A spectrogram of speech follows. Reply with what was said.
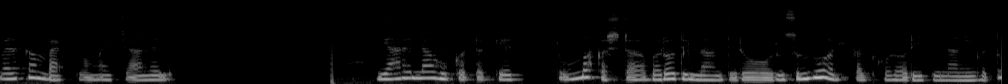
Welcome back to my channel. ಯಾರೆಲ್ಲ ಹೂ ಕಟ್ಟೋಕ್ಕೆ ತುಂಬ ಕಷ್ಟ ಬರೋದಿಲ್ಲ ಅಂತಿರೋ ಅವರು ಸುಲಭವಾಗಿ ಕಲ್ತ್ಕೊಳ್ಳೋ ರೀತಿ ನಾನು ಇವತ್ತು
